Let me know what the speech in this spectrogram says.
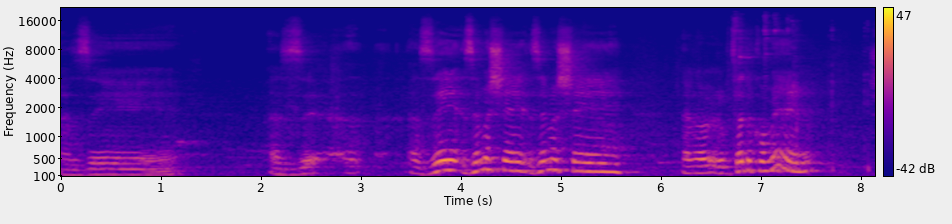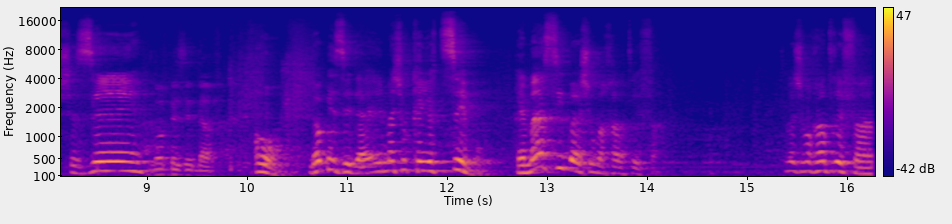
אז, אה, אז, אז זה, זה מה ש... זה מה ש... רב צדוק אומר שזה... לא בזה דווקא. או, לא בזה דווקא, אלא משהו כיוצא בו. הרי מה הסיבה שהוא מכר טריפה? הסיבה שהוא מכר טריפה,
